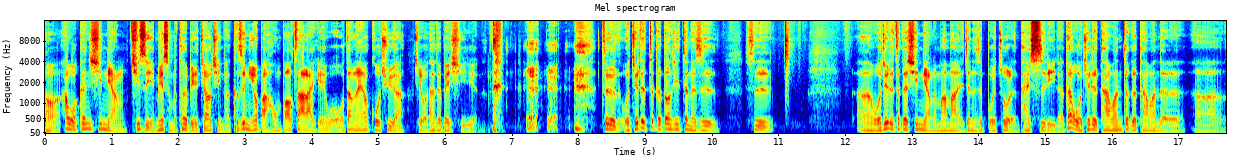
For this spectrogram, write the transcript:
好啊，我跟新娘其实也没什么特别交情啊，可是你又把红包炸来给我，我当然要过去啊。结果他就被洗脸了。这个我觉得这个东西真的是是。呃，我觉得这个新娘的妈妈也真的是不会做人，太势利了。但我觉得台湾这个台湾的呃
